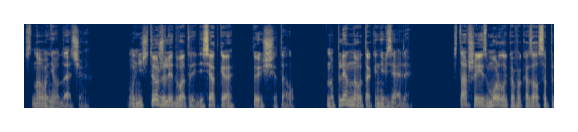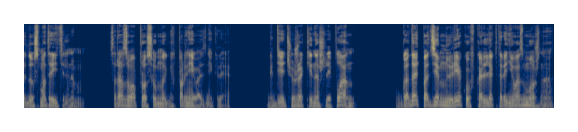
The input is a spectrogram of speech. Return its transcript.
Снова неудача. Уничтожили два-три десятка, кто их считал. Но пленного так и не взяли. Старший из Морлоков оказался предусмотрительным. Сразу вопросы у многих парней возникли. Где чужаки нашли план? Угадать подземную реку в коллекторе невозможно.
